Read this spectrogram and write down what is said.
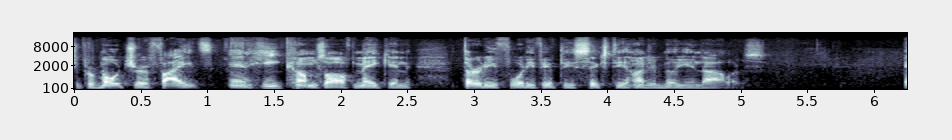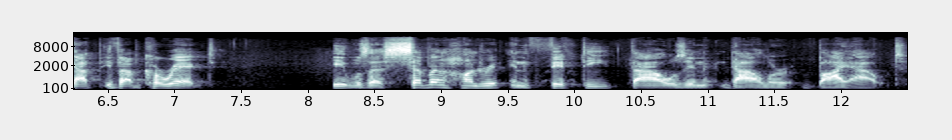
to promote your fights, and he comes off making 30, 40, 50, 60, 100 million dollars. If I'm correct, it was a $750,000 buyout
